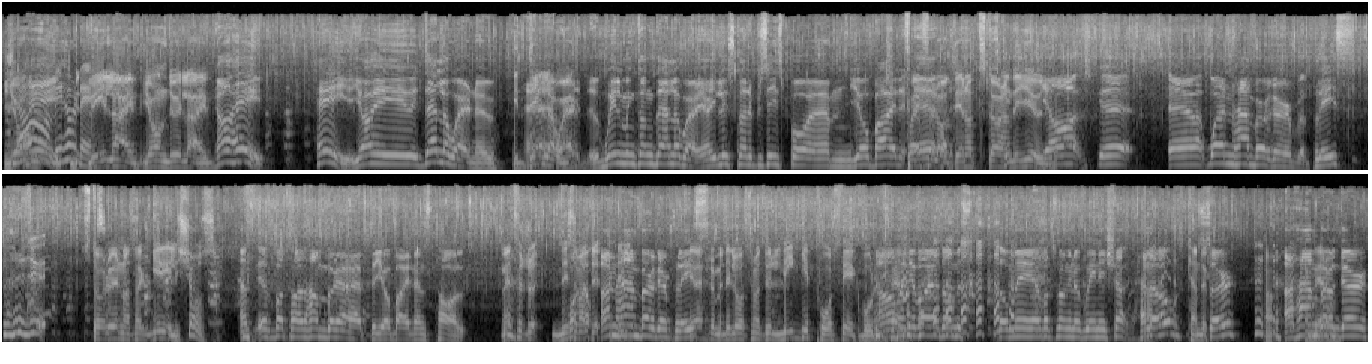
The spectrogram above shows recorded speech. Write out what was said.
John. Ja, Hej. vi hör dig. Vi är live. John, du är live. Ja, hej. Hej, jag är i Delaware nu. I Delaware? Eh, Wilmington, Delaware. Jag lyssnade precis på um, Joe Biden. Får jag eh, förlåt, det är något störande ljud. Ja, eh, one hamburger please. Står du i någon slags grillkiosk? Jag ska bara ta en hamburgare här efter Joe Bidens tal. Men förstå, det är som att du, One hamburger jag please. förstår, men det låter som att du ligger på stekbordet Ja, men det var de, de, jag var tvungen att gå in i kök. Hello, Kan du- sir? Ja, A jag hamburger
